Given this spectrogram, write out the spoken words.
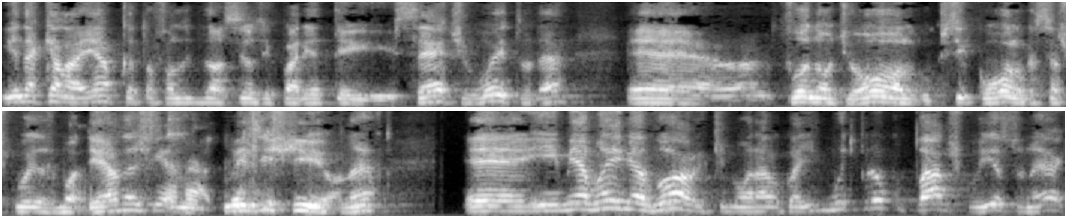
e naquela época, estou falando de 1947, 8, né? é, fonoaudiólogo, psicólogo, essas coisas modernas não existiam, né? É, e minha mãe e minha avó, que moravam com a gente, muito preocupados com isso, né?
